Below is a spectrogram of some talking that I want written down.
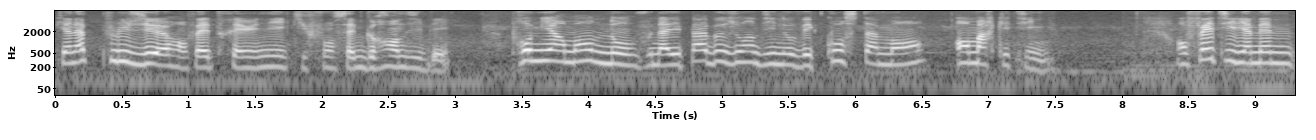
qu'il y en a plusieurs en fait réunis qui font cette grande idée. Premièrement, non, vous n'avez pas besoin d'innover constamment en marketing. En fait, il y a même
